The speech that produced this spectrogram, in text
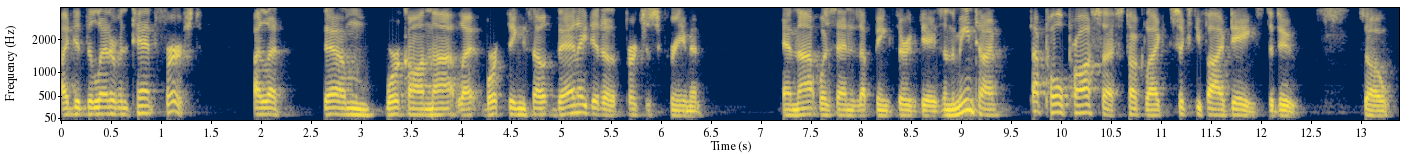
I did the letter of intent first. I let them work on that, let work things out. Then I did a purchase agreement, and that was ended up being 30 days. In the meantime, that whole process took like 65 days to do. So,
